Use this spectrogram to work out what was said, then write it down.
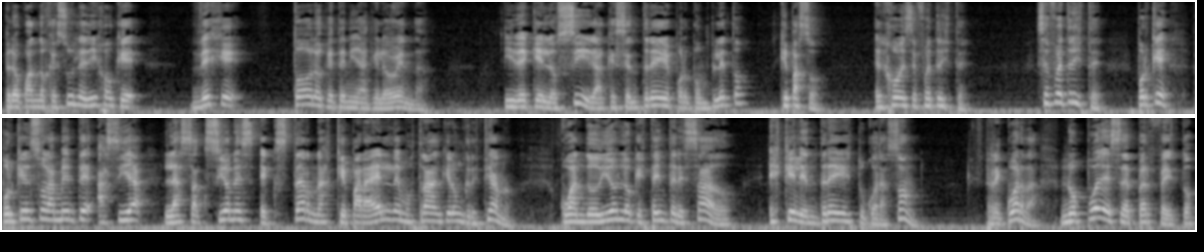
Pero cuando Jesús le dijo que deje todo lo que tenía, que lo venda, y de que lo siga, que se entregue por completo, ¿qué pasó? El joven se fue triste. Se fue triste. ¿Por qué? Porque él solamente hacía las acciones externas que para él demostraban que era un cristiano. Cuando Dios lo que está interesado es que le entregues tu corazón. Recuerda, no puede ser perfecto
